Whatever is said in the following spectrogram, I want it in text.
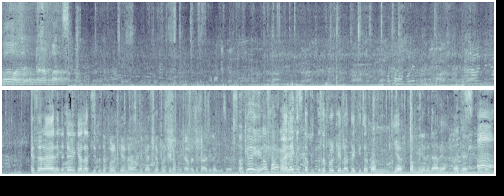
Oh, there, there are bugs. Yes, sir, and today we cannot see to the volcano because the volcano will cover the cloudy like this. Sir. Okay, I'm fine. And like this, the picture of the volcano, take picture from here, from here in the area. Okay. Ah.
